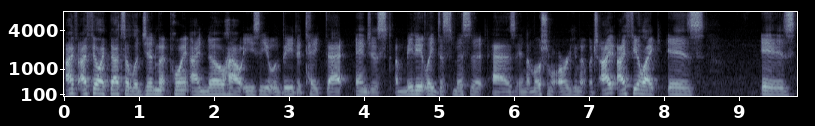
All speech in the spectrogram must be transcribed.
I, I feel like that's a legitimate point. I know how easy it would be to take that and just immediately dismiss it as an emotional argument, which I, I feel like is is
